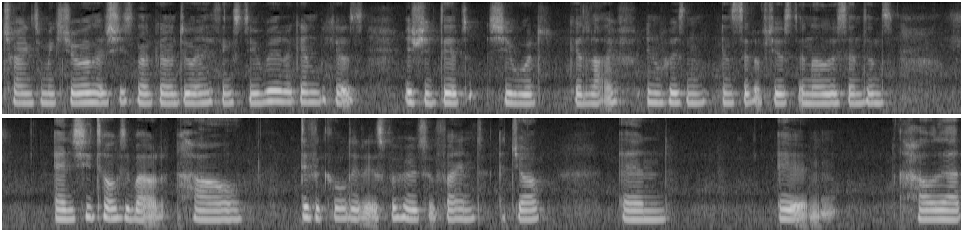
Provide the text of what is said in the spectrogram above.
trying to make sure that she's not gonna do anything stupid again because if she did, she would get life in prison instead of just another sentence. And she talks about how difficult it is for her to find a job and um, how that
